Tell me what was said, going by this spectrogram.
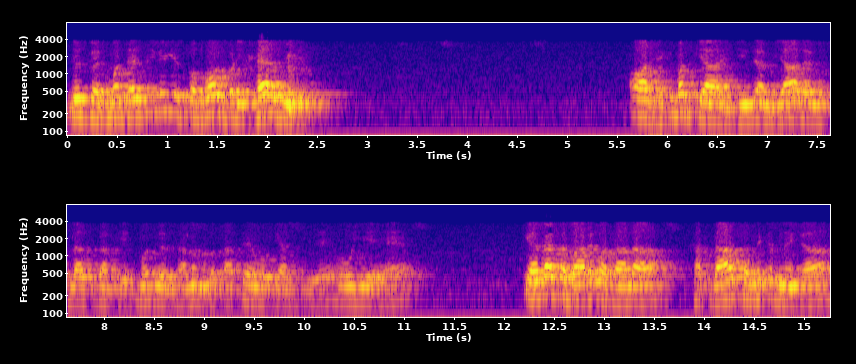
جس کو حکمت دے دی گئی، اس کو بہت بڑی خیر دی گئی اور حکمت کیا ہے، چیزیں ہم یاد ہے صاحب کی حکمت جو انسانوں کو بتاتے ہیں، وہ کیا چیز ہے؟ وہ یہ ہے کہ اللہ تبارک و تعالیٰ خطرات سے نکلنے کا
